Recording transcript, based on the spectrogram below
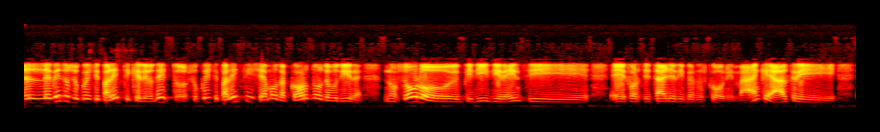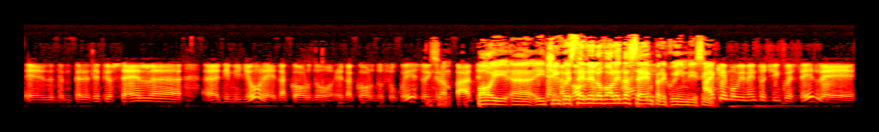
le vedo su questi paletti che le ho detto, su questi paletti siamo d'accordo, devo dire, non solo il PD di Renzi e Forza Italia di Berlusconi, ma anche altri, eh, per esempio Sell eh, di Migliore è d'accordo, è d'accordo su questo, in Sì. gran parte... Poi eh, i è 5 d'accordo, Stelle lo vuole da anche- sempre, quindi sì. Anche il Movimento 5 Stelle, eh,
